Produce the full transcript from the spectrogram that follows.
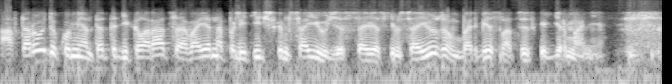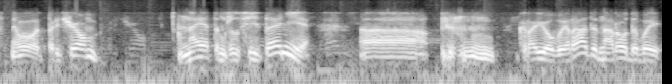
А второй документ – это декларация о военно-политическом союзе с Советским Союзом в борьбе с нацистской Германией. Вот. Причем на этом же заседании э, Краевой Рады Народовой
